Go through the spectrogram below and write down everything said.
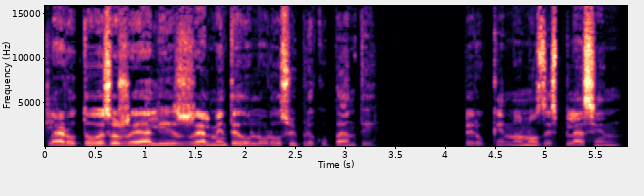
Claro, todo eso es real y es realmente doloroso y preocupante, pero que no nos desplacen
